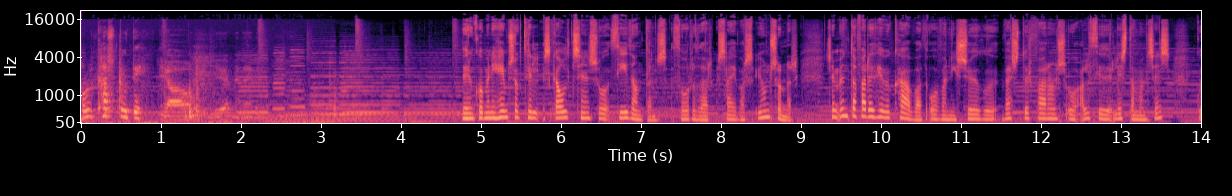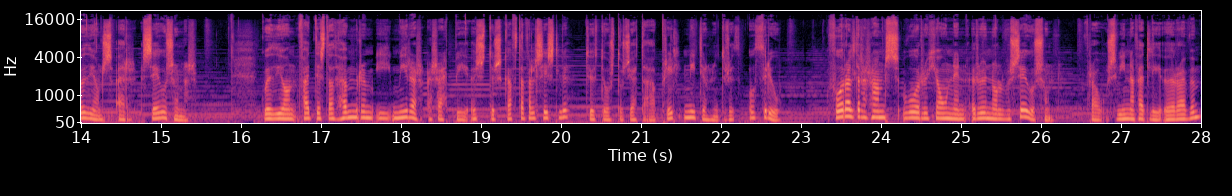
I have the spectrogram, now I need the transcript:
Hálkallt úti. Já, ég minn einu. Við erum komin í heimsók til skáldsins og þýðandans Þórðar Sævars Jónssonar sem undafarið hefur kafað ofan í sögu vesturfarans og alþýðu listamannsins Guðjóns R. Segurssonar. Guðjón fættist að hömrum í Mýrarreppi í austur Skaftafellsíslu 27. april 1903. Fóraldrar hans voru hjónin Runolfur Segursson frá Svínafelli í Öræfum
